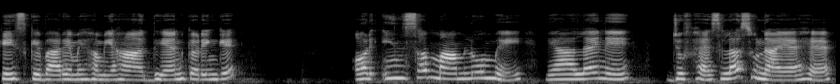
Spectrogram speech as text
केस के बारे में हम यहाँ अध्ययन करेंगे। और इन सब मामलों में न्यायालय ने जो फैसला सुनाया है,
